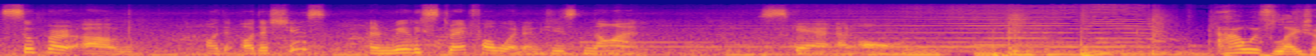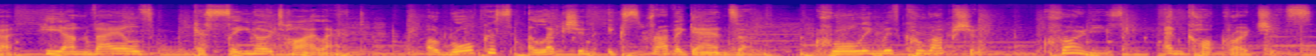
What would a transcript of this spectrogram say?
super um, audacious and really straightforward, and he's not scared at all. Hours later, he unveils Casino Thailand, a raucous election extravaganza, crawling with corruption, cronies, and cockroaches.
